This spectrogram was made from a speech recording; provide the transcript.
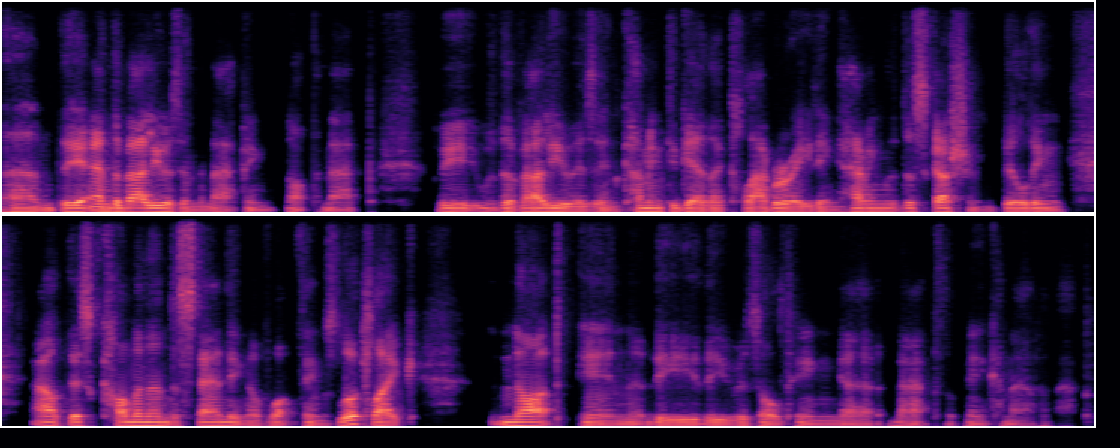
Um, the and the value is in the mapping, not the map. We, the value is in coming together, collaborating, having the discussion, building out this common understanding of what things look like, not in the the resulting uh, map that may come out of that.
